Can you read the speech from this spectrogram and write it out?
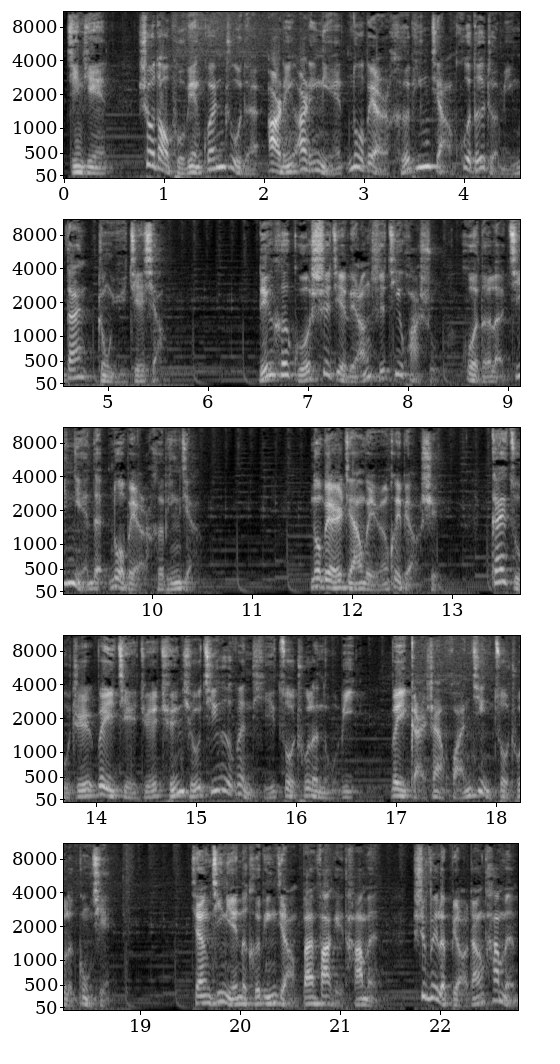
今天受到普遍关注的二零二零年诺贝尔和平奖获得者名单终于揭晓，联合国世界粮食计划署获得了今年的诺贝尔和平奖。诺贝尔奖委员会表示，该组织为解决全球饥饿问题做出了努力，为改善环境做出了贡献。将今年的和平奖颁发给他们，是为了表彰他们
